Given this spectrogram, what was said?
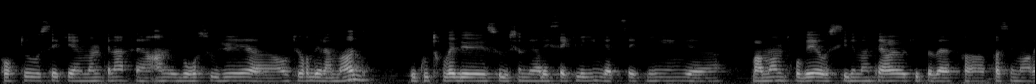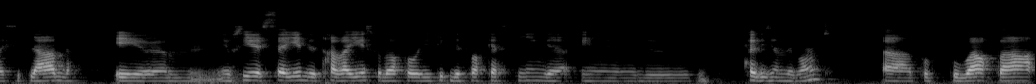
pour tout ce qui est maintenant, c'est un des gros sujets autour de la mode. Du coup, trouver des solutions de recycling, upcycling, vraiment trouver aussi des matériaux qui peuvent être facilement recyclables et, et, aussi essayer de travailler sur leur politique de forecasting et de prévision de vente pour pouvoir pas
